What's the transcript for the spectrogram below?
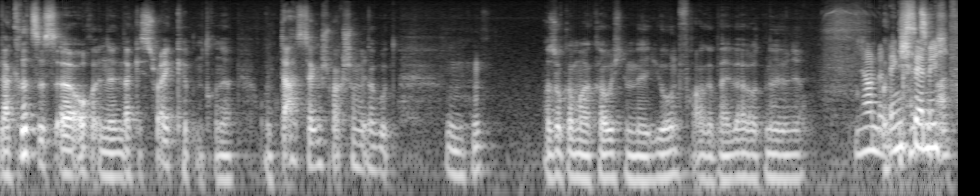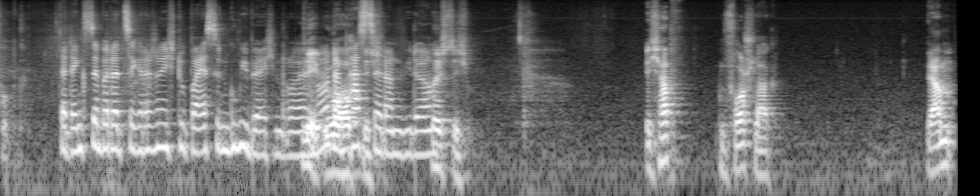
Lakritz ist äh, auch in den Lucky Strike Kippen drin. Und da ist der Geschmack schon wieder gut. War sogar mal, glaube ich, eine Millionenfrage bei Wer wird Millionär. Ja, und da Und denkst du ja nicht, Antwort da denkst du ja bei der Zigarette nicht, du beißt in Gummibärchen rein. Nee, ne? Da passt nicht. ja dann wieder. Richtig. Ich habe einen Vorschlag. Wir haben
